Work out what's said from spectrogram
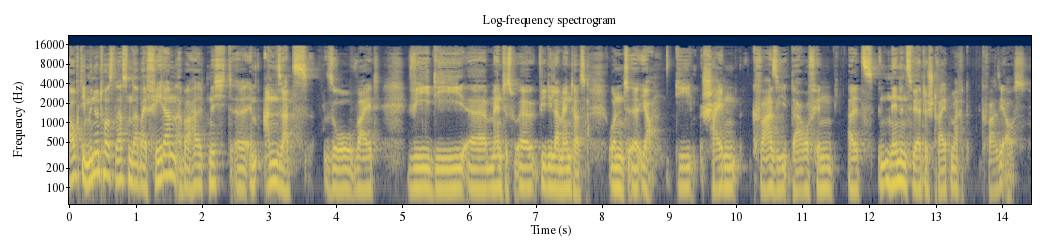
Auch die Minotaurs lassen dabei federn, aber halt nicht äh, im Ansatz so weit wie die äh, Mantis, äh, wie die Lamentas. Und äh, ja, die scheiden quasi daraufhin als nennenswerte Streitmacht quasi aus.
